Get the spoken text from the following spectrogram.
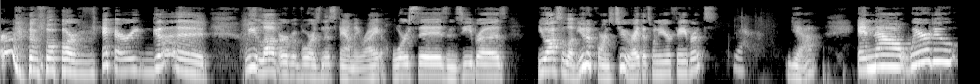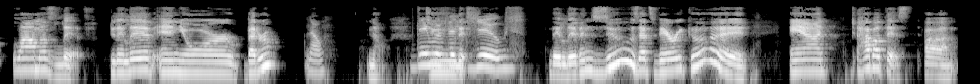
herbivore. Very good. We love herbivores in this family, right? Horses and zebras. You also love unicorns too, right? That's one of your favorites? Yeah. Yeah. And now, where do llamas live? Do they live in your bedroom? No. No. They Do live in they- zoos. They live in zoos. That's very good. And how about this? Um,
